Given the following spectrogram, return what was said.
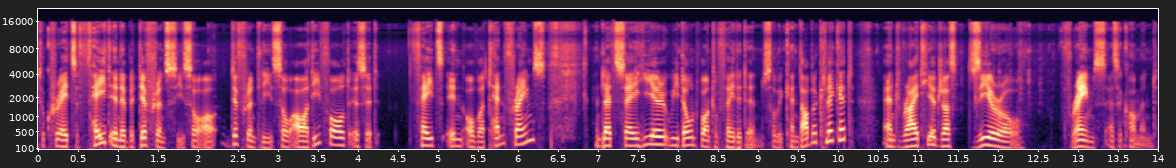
to create the fade in a bit differently, so our, differently. So our default is it fades in over 10 frames. And let's say here we don't want to fade it in. So we can double click it and write here just zero frames as a comment.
